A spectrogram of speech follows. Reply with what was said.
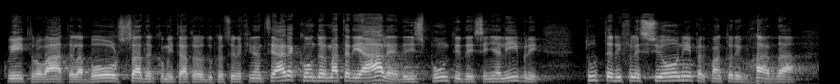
qui trovate la borsa del comitato dell'educazione finanziaria con del materiale, degli spunti, dei segnalibri, tutte riflessioni per quanto riguarda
